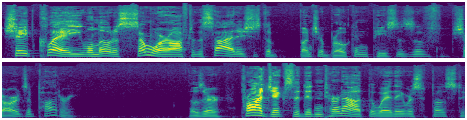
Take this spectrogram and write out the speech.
shape clay, you will notice somewhere off to the side is just a bunch of broken pieces of shards of pottery. Those are projects that didn't turn out the way they were supposed to.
